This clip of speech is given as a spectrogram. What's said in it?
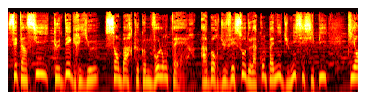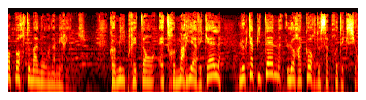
C'est ainsi que Desgrieux s'embarque comme volontaire à bord du vaisseau de la compagnie du Mississippi qui emporte Manon en Amérique. Comme il prétend être marié avec elle, le capitaine leur accorde sa protection.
